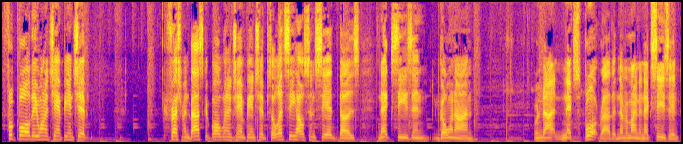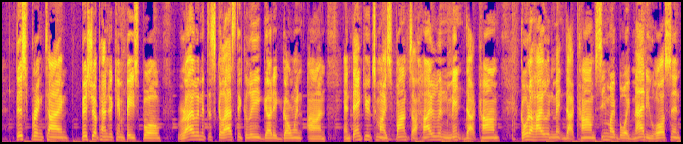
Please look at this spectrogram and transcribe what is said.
Football, they won a championship. Freshman basketball win a championship. So let's see how Sincere does next season going on. Or not next sport, rather. Never mind the next season. This springtime, Bishop Hendricken Baseball Rhode Island Interscholastic League got it going on. And thank you to my sponsor, HighlandMint.com. Go to HighlandMint.com. See my boy, Matty Lawson.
